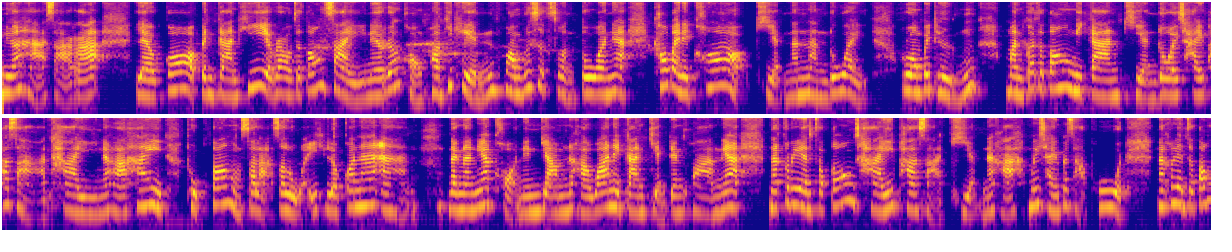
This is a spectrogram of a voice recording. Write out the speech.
เนื้อหาสาระ แล้วก็เป็นการที่เราจะต้องใส่ในเรื่องของความคิดเห็น ความรู้สึกส่วนตัวเนี่ยเข้าไปในข้อเขียนนั้นนั้นๆด้วย รวมไปถึงมันก็จะต้องมีการเขียนโดยใช้ภาษาไทยนะคะ ให้ถูกต้องสละสลวยแล้วก็น่าอ่าน ดังนั้นเนี่ยขอเน้นย้ำนะคะว่าในการเขียนเรียงความเนี่ยนักเรียนจะต้องใช้ภาษาเขียนนะคะ ไม่ใช้ภาษาพูด นักเรียนจะต้อง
